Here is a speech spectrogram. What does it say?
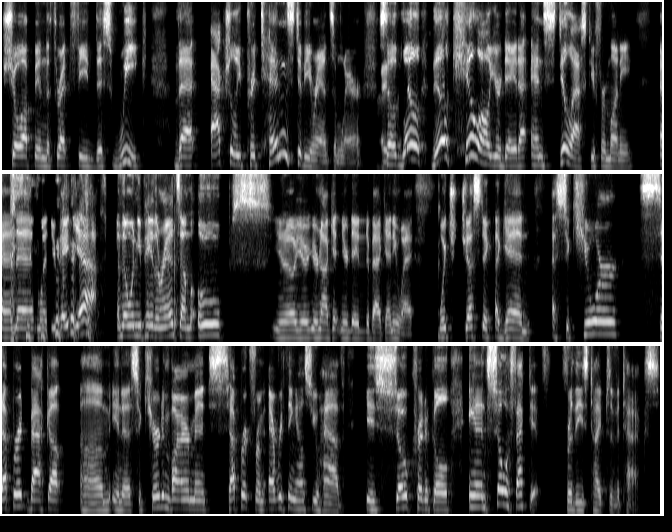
show up in the threat feed this week that actually pretends to be ransomware. Right. So they'll they'll kill all your data and still ask you for money. And then when you pay, yeah, and then when you pay the ransom, oops, you know, you're you're not getting your data back anyway. Which just again, a secure, separate backup um, in a secured environment, separate from everything else you have, is so critical and so effective for these types of attacks.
